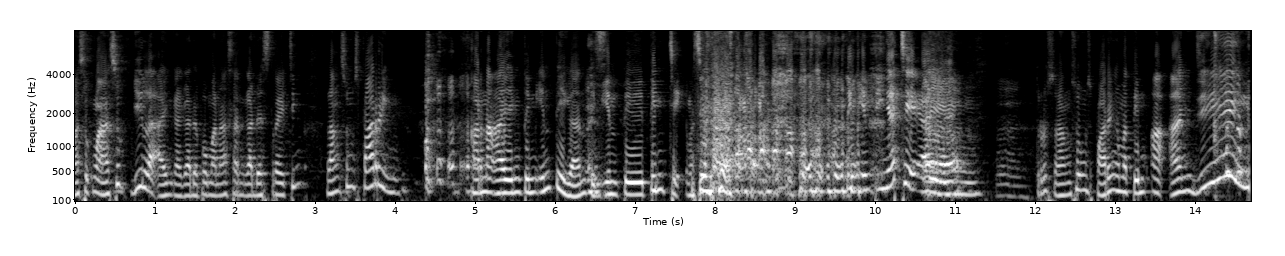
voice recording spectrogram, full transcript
masuk masuk gila aing kagak ada pemanasan, gak ada stretching, langsung sparring. Karena aing tim inti kan, tim inti tim C maksudnya. tim intinya C aing. Terus langsung sparring sama tim A anjing.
